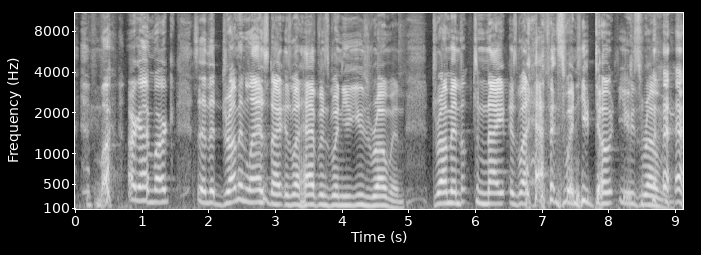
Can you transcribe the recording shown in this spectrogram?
Mar- our guy Mark said that Drummond last night is what happens when you use Roman. Drummond tonight is what happens when you don't use Roman.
